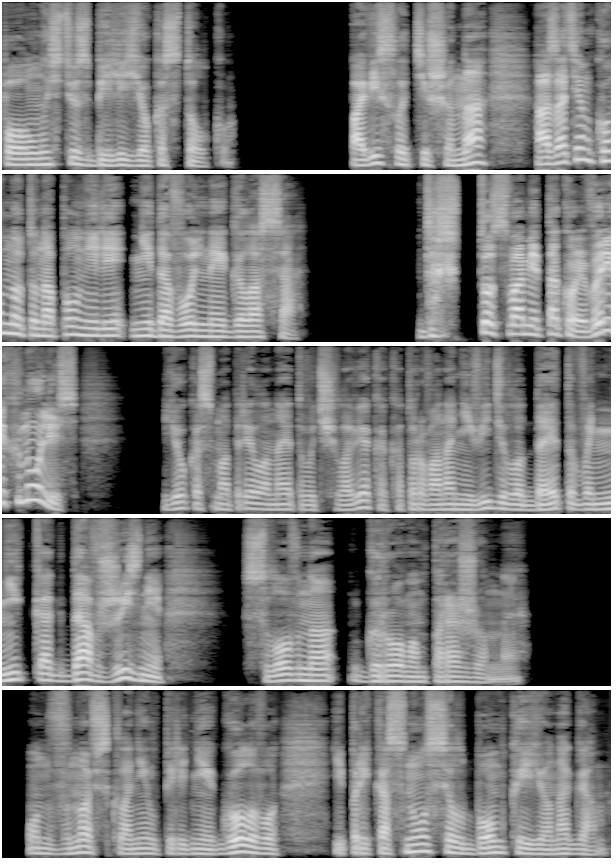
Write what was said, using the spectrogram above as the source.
полностью сбили Йока с толку. Повисла тишина, а затем комнату наполнили недовольные голоса. «Да что с вами такое? Вы рехнулись?» Йока смотрела на этого человека, которого она не видела до этого никогда в жизни, словно громом пораженная. Он вновь склонил перед ней голову и прикоснулся лбом к ее ногам.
